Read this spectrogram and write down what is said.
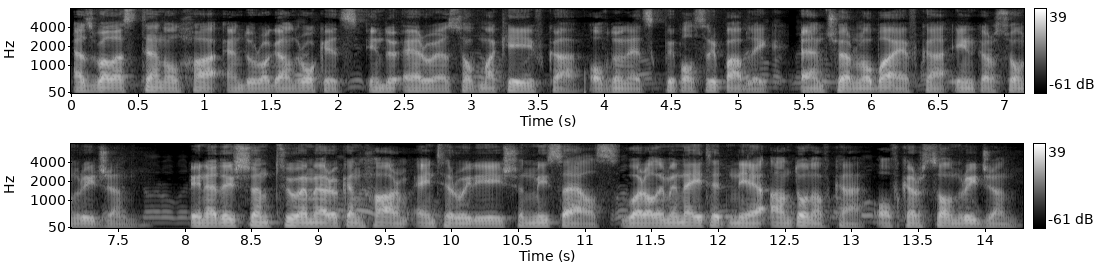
as well as 10 Olkha and Uragan rockets in the areas of Makeivka of Donetsk People's Republic and Chernobyevka in Kherson region. In addition, two American HARM anti-radiation missiles were eliminated near Antonovka of Kherson region.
